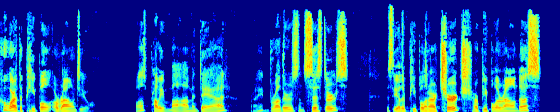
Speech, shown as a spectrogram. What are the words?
Who are the people around you? Well, it's probably mom and dad, right? Brothers and sisters. It's the other people in our church, our people around us.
